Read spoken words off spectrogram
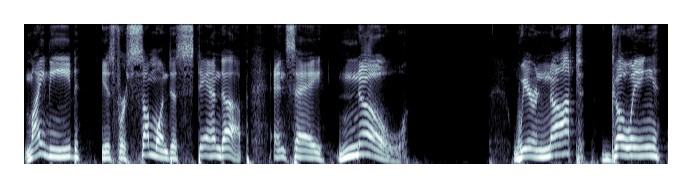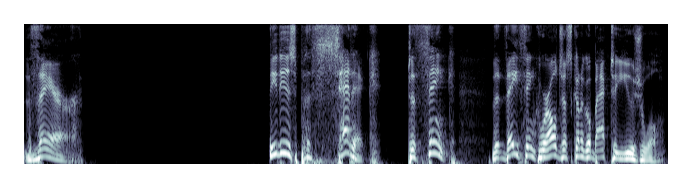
My need is for someone to stand up and say, no, we're not going there. It is pathetic to think that they think we're all just going to go back to usual.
